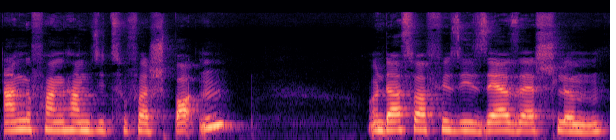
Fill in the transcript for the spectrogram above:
angefangen haben, sie zu verspotten Und das war für sie sehr, sehr schlimm.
